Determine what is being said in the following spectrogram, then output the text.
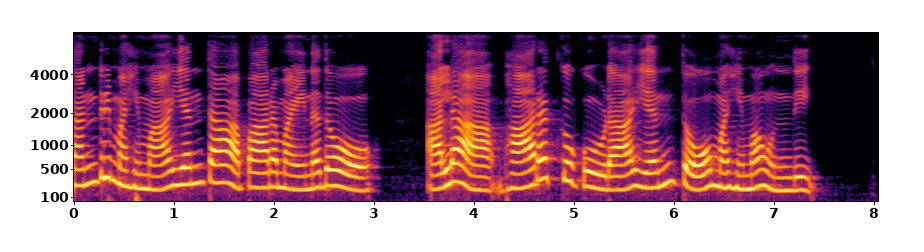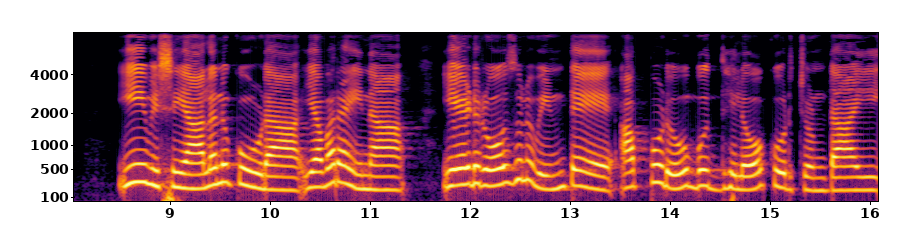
తండ్రి మహిమ ఎంత అపారమైనదో అలా భారత్కు కూడా ఎంతో మహిమ ఉంది. ఈ విషయాలను కూడా ఎవరైనా ఏడు రోజులు వింటే అప్పుడు బుద్ధిలో కూర్చుంటాయి.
